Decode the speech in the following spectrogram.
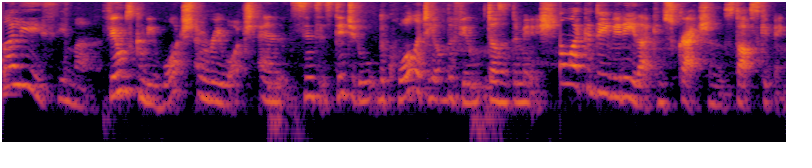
Bellissima. Films can be watched and rewatched, and since it's digital, the quality of the film doesn't diminish. Unlike a DVD that can scratch and start skipping.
